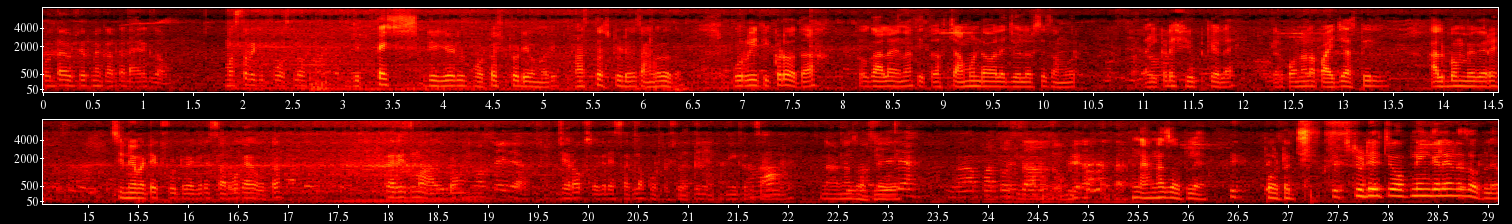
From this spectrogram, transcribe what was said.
कोणता उशीर न करता डायरेक्ट जाऊ. मस्तपैकी पोचलो जितेश डिजिटल फोटो स्टुडिओमध्ये हाच तो स्टुडिओ चांगलं होतं. पूर्वी तिकडं होता. तो गाला आहे ना तिथं चामुंडावाल्या ज्वेलर्सच्या समोर. आता इकडे शिफ्ट केला आहे तर कोणाला पाहिजे असतील अल्बम वगैरे सिनेमॅटिक शूट वगैरे सर्व काय होतं. करिझमा अल्बम झेरॉक्स वगैरे सगळं फोटोशूट आणि इकडे चाललंय. नाना झोपले. नाना झोपले. फोटोची स्टुडिओची ओपनिंग केले ना झोपले.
